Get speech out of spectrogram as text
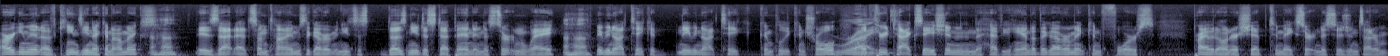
argument of Keynesian economics Uh huh. is that at sometimes the government needs to, does need to step in in a certain way. Uh huh. Maybe not take a maybe not take complete control, but through taxation and the heavy hand of the government can force private ownership to make certain decisions that are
